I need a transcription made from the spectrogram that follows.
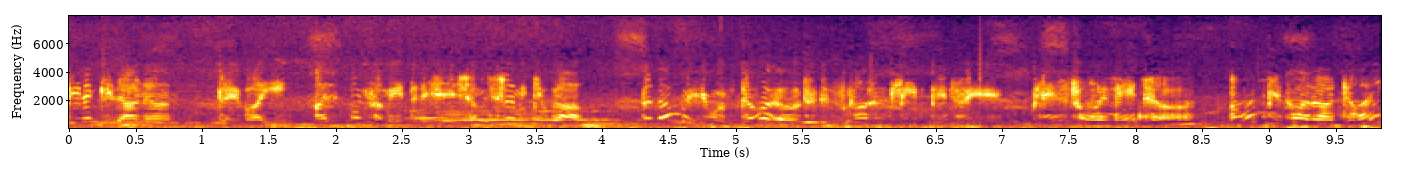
തിരക്കിലാണ് ദയവായി അല്പസമയത്തിന് ശേഷം ശ്രമിക്കുക The number you have dialed is currently busy. Please try later. आपके द्वारा डायल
